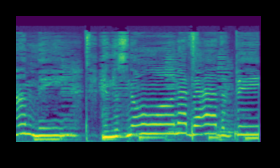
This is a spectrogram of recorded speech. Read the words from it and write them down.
I'm me, and there's no one I'd rather be.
